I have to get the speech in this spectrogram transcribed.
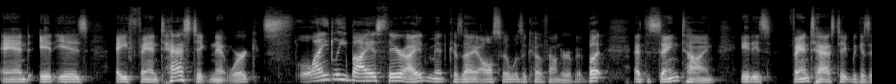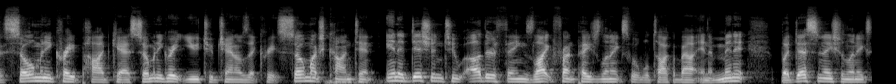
and it is a fantastic network, slightly biased there, I admit, because I also was a co founder of it. But at the same time, it is fantastic because there's so many great podcasts, so many great YouTube channels that create so much content in addition to other things like Front Page Linux, what we'll talk about in a minute. But Destination Linux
